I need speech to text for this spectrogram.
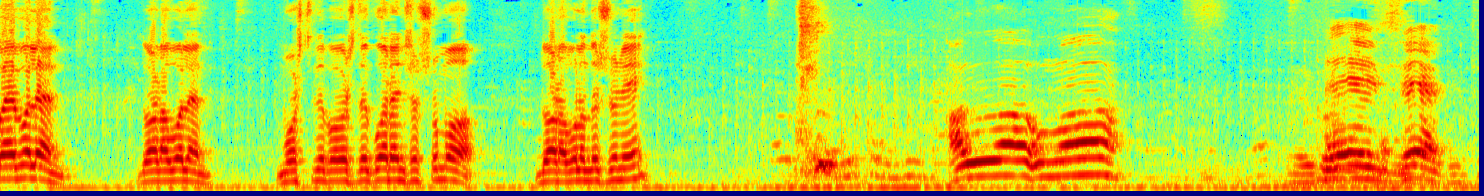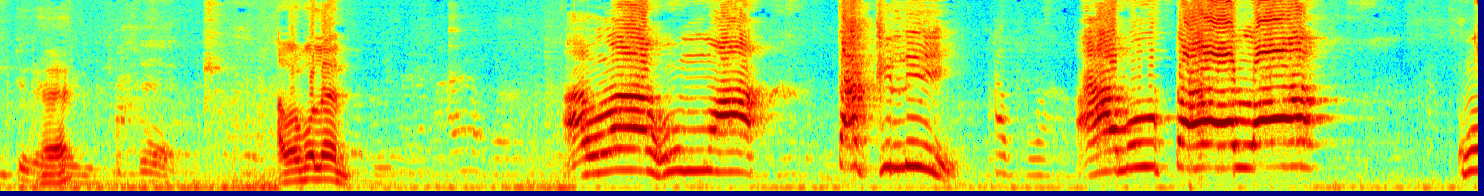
ভাই বলেন দোয়াটা বলেন। মসজিদে প্রবেশ তো করেন সবসময় দোয়াটা বলেন তো শুনি। হ্যাঁ। আবার বলেন। আল্লাহুম্মা তাকলি। আবু তাআলা কু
